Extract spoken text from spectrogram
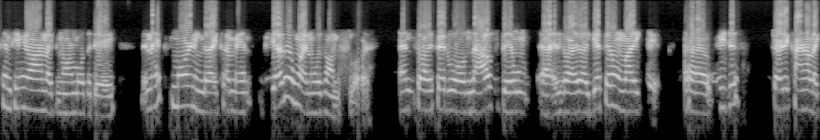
continue on like normal the day. The next morning that I come in, the other one was on the floor. And so I said, well, now they don't, uh, I guess they don't like it. Uh, we just started kind of like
